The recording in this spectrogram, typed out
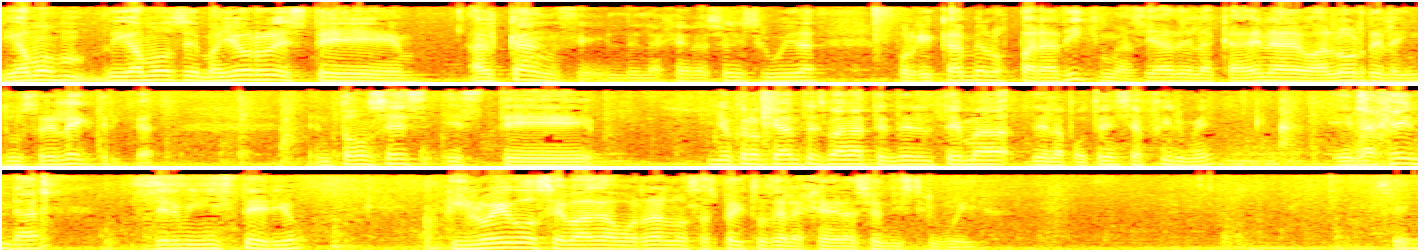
digamos, digamos de mayor este, alcance, el de la generación distribuida, porque cambia los paradigmas ya de la cadena de valor de la industria eléctrica. Entonces, este, yo creo que antes van a atender el tema de la potencia firme en la agenda del ministerio y luego se van a abordar los aspectos de la generación distribuida. ¿Sí?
